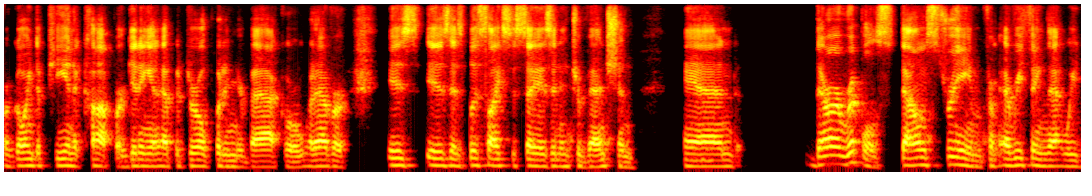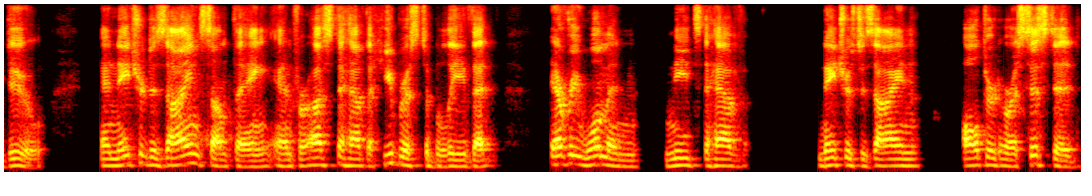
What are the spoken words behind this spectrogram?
or going to pee in a cup, or getting an epidural put in your back, or whatever, is is as Bliss likes to say, is an intervention. And there are ripples downstream from everything that we do. And nature designed something, and for us to have the hubris to believe that every woman needs to have nature's design altered or assisted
